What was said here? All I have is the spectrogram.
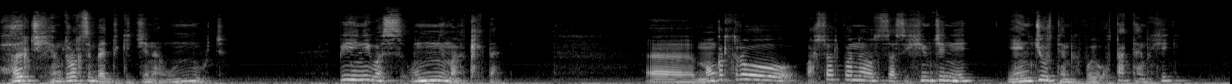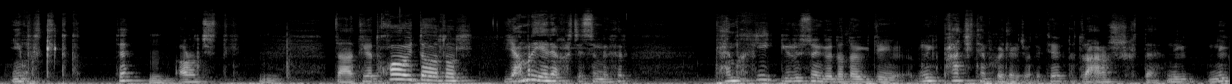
хольж хямдруулсан байдаг гэж байна. Үнэн үү гэж. Би энийг бас үнэн юм магадaltaй. Э Монгол руу Орос улбаны улсаас их хэмжээний янжуур тамхи буюу утаа тамхиг импортлдог тий оруулж ирдэг. За тэгээ тухайн үедээ бол ямар яриа гарч ирсэн бэ гэхээр тамхиг ерөөсөө ингээд одоо гэдэг нэг пач тамхи байлаа гэж бодъё тий дотор 10 ширхэгтэй нэг нэг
